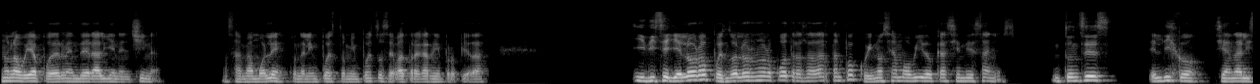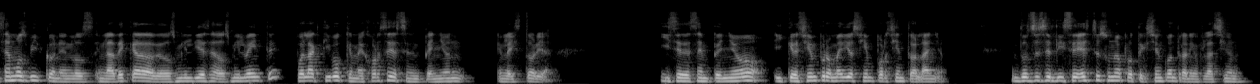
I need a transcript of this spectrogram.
No la voy a poder vender a alguien en China. O sea, me amolé con el impuesto. Mi impuesto se va a tragar mi propiedad. Y dice, y el oro, pues no, el oro no lo puedo trasladar tampoco y no se ha movido casi en 10 años. Entonces, él dijo, si analizamos Bitcoin en, los, en la década de 2010 a 2020, fue el activo que mejor se desempeñó en, la historia. Y se desempeñó y creció en promedio 100% al año. Entonces él dice, esto es una protección contra la inflación,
